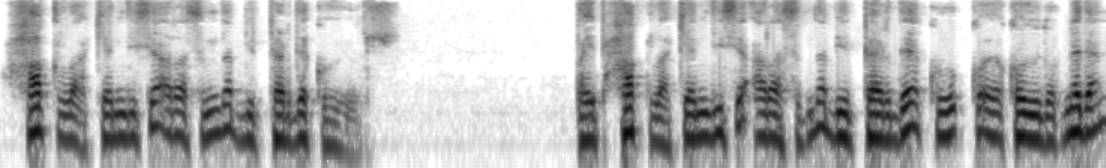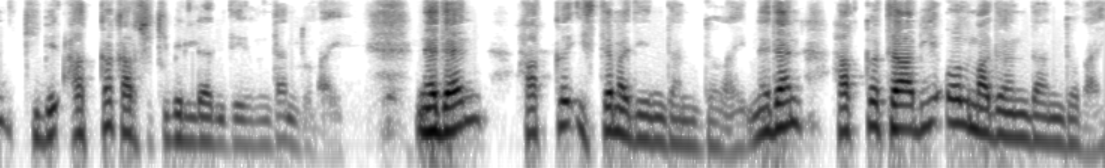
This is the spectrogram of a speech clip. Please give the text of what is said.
hakla kendisi arasında bir perde koyuyor. Tayyip hakla kendisi arasında bir perde ko- ko- koyulur. Neden? Kibir, hakka karşı kibirlendiğinden dolayı. Neden? Hakkı istemediğinden dolayı. Neden? Hakkı tabi olmadığından dolayı.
